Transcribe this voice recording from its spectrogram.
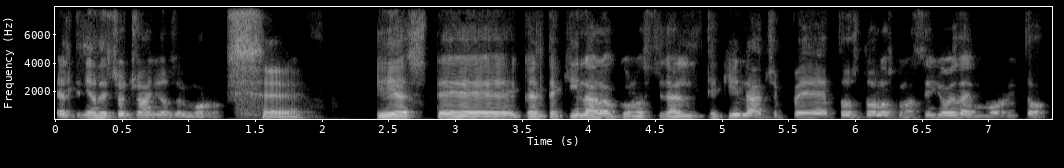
Él tenía 18 años, el morro. Sí. Y este, que el tequila lo conocí, el tequila, HP, todos, todos los conocí yo de morrito.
